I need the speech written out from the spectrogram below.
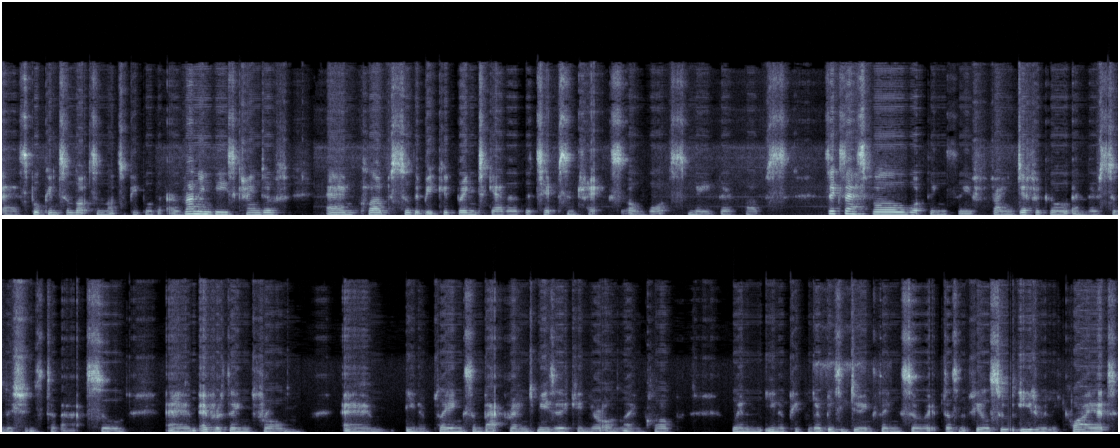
uh, spoken to lots and lots of people that are running these kind of um, clubs so that we could bring together the tips and tricks of what's made their clubs successful, what things they've found difficult and their solutions to that. So um, everything from um, you know playing some background music in your online club when you know people are busy doing things so it doesn't feel so eerily quiet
